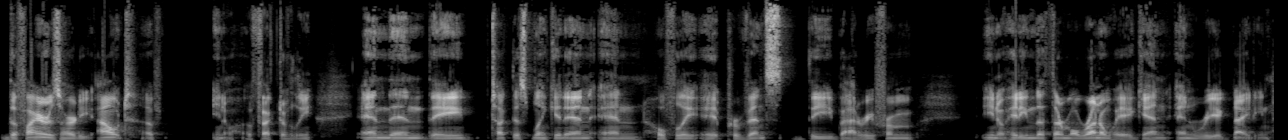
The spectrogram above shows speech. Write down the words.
the fire is already out of, you know, effectively. And then they tuck this blanket in and hopefully it prevents the battery from, you know, hitting the thermal runaway again and reigniting.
